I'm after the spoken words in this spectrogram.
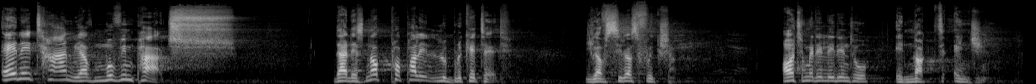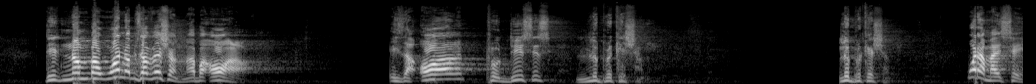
Anytime you have moving parts that is not properly lubricated, you have serious friction, ultimately leading to a knocked engine. The number one observation about oil is that oil produces lubrication. Lubrication. What am I saying?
